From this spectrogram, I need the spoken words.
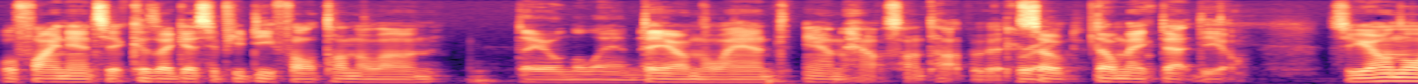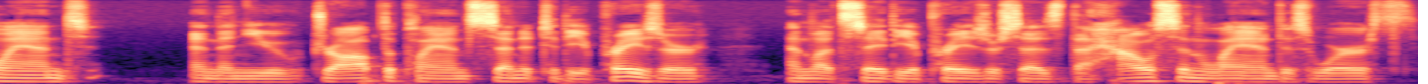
We'll finance it because I guess if you default on the loan, They own the land. now. they own the land and the house on top of it. So they'll make that deal. So you own the land, and then you draw up the plan, send it to the appraiser, and let's say the appraiser says the house and land is worth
